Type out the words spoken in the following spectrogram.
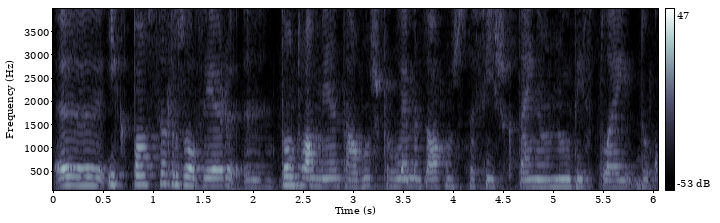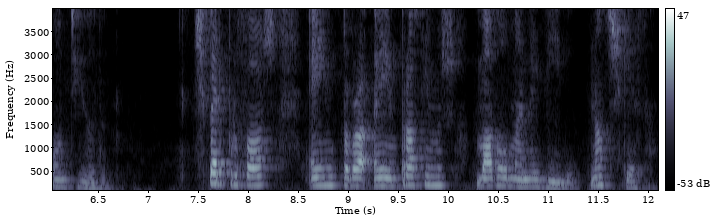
Uh, e que possa resolver uh, pontualmente alguns problemas, alguns desafios que tenham no display do conteúdo. Espero por vós em, em próximos Model Monday Vídeo. Não se esqueçam.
